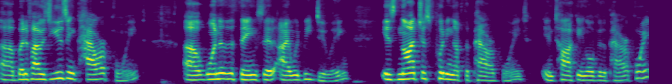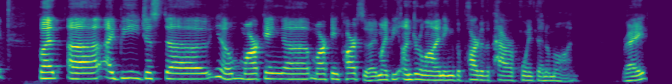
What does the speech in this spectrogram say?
uh, but if I was using PowerPoint, uh, one of the things that I would be doing is not just putting up the PowerPoint and talking over the PowerPoint, but uh, I'd be just, uh, you know, marking, uh, marking parts of it. I might be underlining the part of the PowerPoint that I'm on, right?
